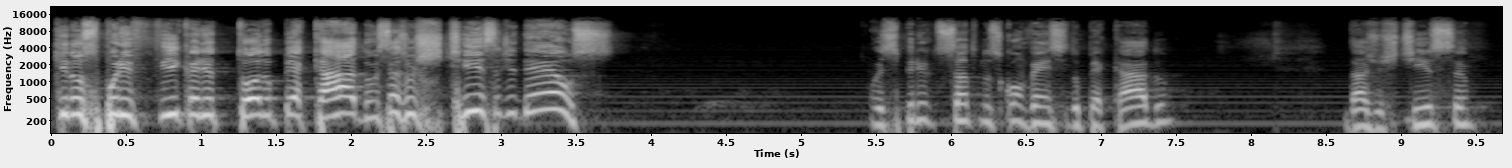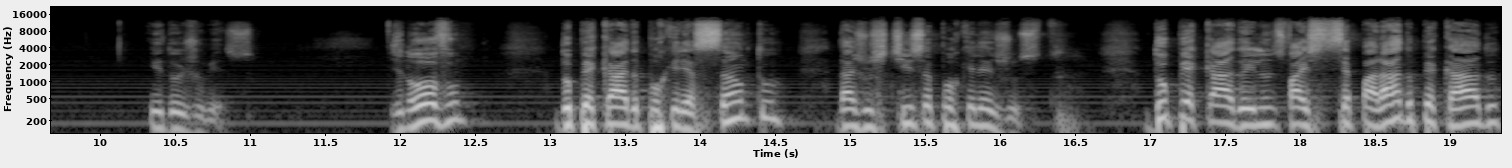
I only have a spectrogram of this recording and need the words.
que nos purifica de todo pecado. Isso é justiça de Deus. O Espírito Santo nos convence do pecado, da justiça e do juízo. De novo, do pecado porque Ele é santo, da justiça porque Ele é justo do pecado, ele nos faz separar do pecado,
